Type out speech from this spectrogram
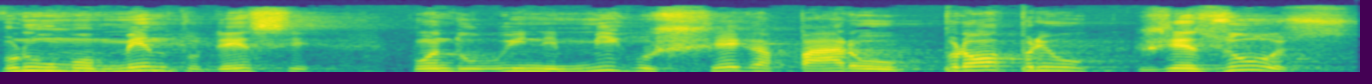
por um momento desse, quando o inimigo chega para o próprio Jesus,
